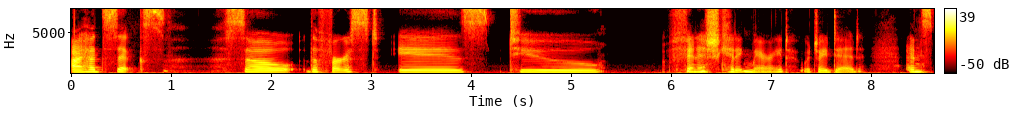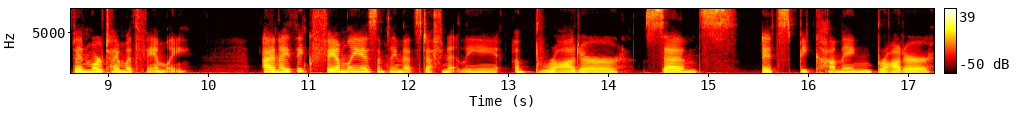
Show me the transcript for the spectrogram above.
I had six. So the first is to finish getting married, which I did, and spend more time with family. And I think family is something that's definitely a broader sense. It's becoming broader,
